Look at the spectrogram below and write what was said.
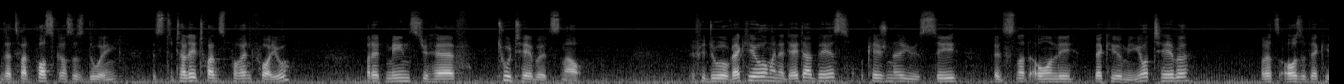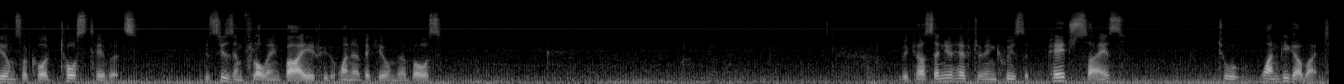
That's what Postgres is doing. It's totally transparent for you, but it means you have two tables now. If you do a vacuum in a database, occasionally you see it's not only vacuuming your table, but it's also vacuum so-called toast tables. You see them flowing by if you want to vacuum both. Because then you have to increase the page size to one gigabyte.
